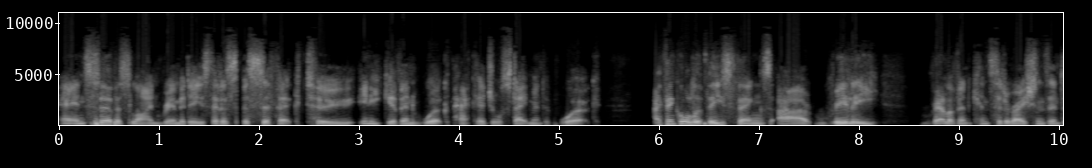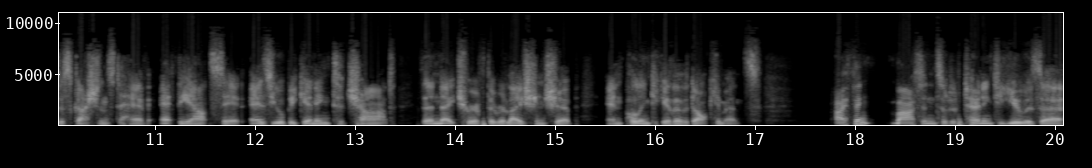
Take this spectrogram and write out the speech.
and service line remedies that are specific to any given work package or statement of work. I think all of these things are really relevant considerations and discussions to have at the outset as you're beginning to chart the nature of the relationship and pulling together the documents. I think Martin, sort of turning to you as a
